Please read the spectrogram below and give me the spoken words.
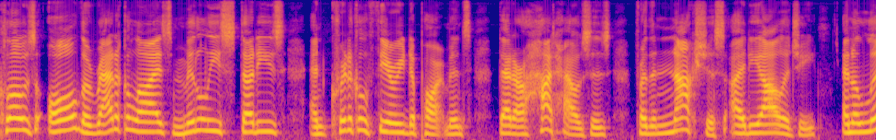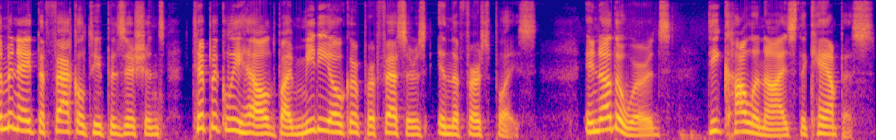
close all the radicalized Middle East studies and critical theory departments that are hothouses for the noxious ideology, and eliminate the faculty positions typically held by mediocre professors in the first place. In other words, decolonize the campus.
